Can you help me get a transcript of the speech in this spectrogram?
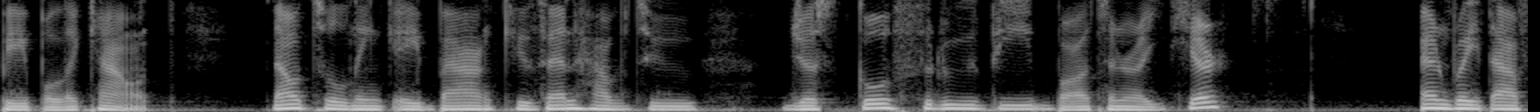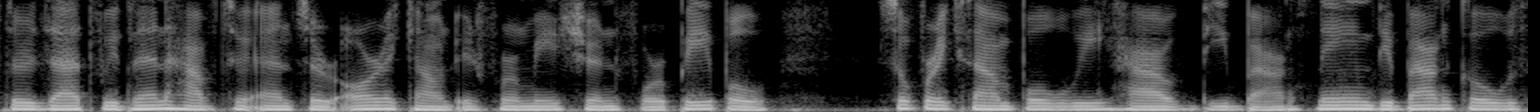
PayPal account. Now to link a bank, you then have to just go through the button right here. And right after that, we then have to enter our account information for PayPal. So for example, we have the bank name, the bank code,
